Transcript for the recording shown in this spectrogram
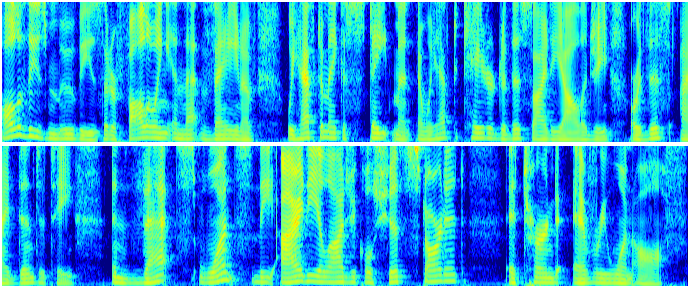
all of these movies that are following in that vein of we have to make a statement and we have to cater to this ideology or this identity. And that's once the ideological shift started, it turned everyone off.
